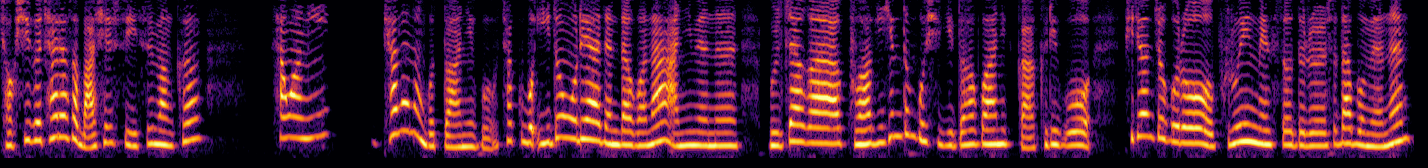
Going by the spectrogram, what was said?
격식을 차려서 마실 수 있을 만큼 상황이 편안한 것도 아니고 자꾸 뭐 이동을 해야 된다거나 아니면은 물자가 구하기 힘든 곳이기도 하고 하니까 그리고 필연적으로 브루잉 메서드를 쓰다 보면은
